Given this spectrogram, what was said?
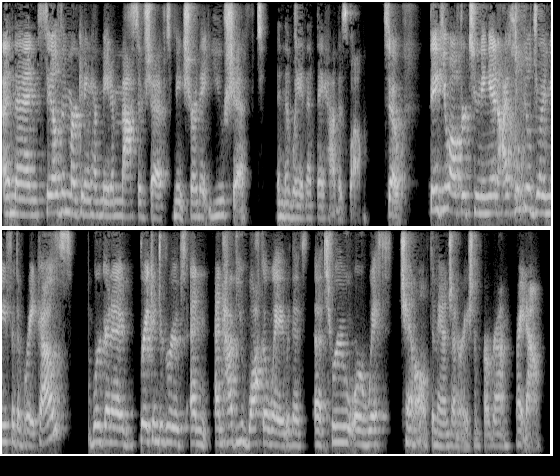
And then sales and marketing have made a massive shift. Make sure that you shift in the way that they have as well. So, thank you all for tuning in. I hope you'll join me for the breakouts. we're going to break into groups and and have you walk away with a, a through or with channel demand generation program right now.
